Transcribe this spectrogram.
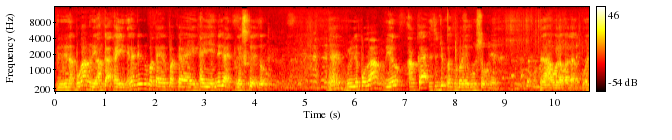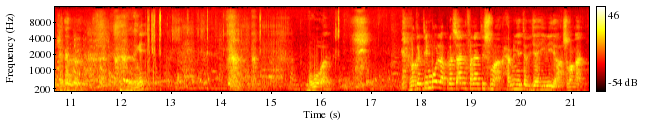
Bila dia nak perang dia angkat kain. Kan Dia tu pakai pakai kain dia kan? Pakai skirt tu. Ya, bila dia perang, dia angkat, dia tunjukkan kepada musuhnya. Nah, wala-wala, buat macam ni. Buruk eh? Maka timbullah perasaan fanatisme Hamiyah jahiliyah Semangat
